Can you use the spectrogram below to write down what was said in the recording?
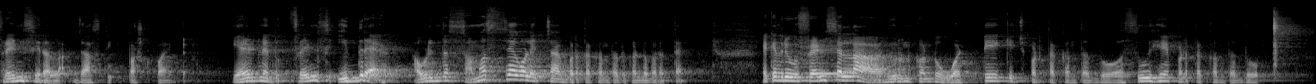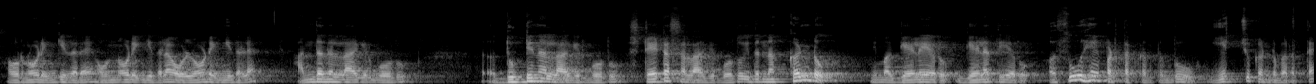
ಫ್ರೆಂಡ್ಸ್ ಇರಲ್ಲ, ಜಾಸ್ತಿ ಫಸ್ಟ್ ಪಾಯಿಂಟ್ ಎರಡನೇದು ಫ್ರೆಂಡ್ಸ್ ಇದ್ದರೆ ಅವರಿಂದ ಸಮಸ್ಯೆಗಳು ಹೆಚ್ಚಾಗಿ ಬರ್ತಕ್ಕಂಥದ್ದು ಕಂಡು ಬರುತ್ತೆ ಯಾಕೆಂದರೆ ಇವ್ರ ಫ್ರೆಂಡ್ಸ್ ಎಲ್ಲ ಇವ್ರನ್ನ ಕಂಡು ಹೊಟ್ಟೆ ಕಿಚ್ಚು ಪಡ್ತಕ್ಕಂಥದ್ದು ಅಸೂಹೆ ಪಡ್ತಕ್ಕಂಥದ್ದು. ಅವ್ರು ನೋಡಿ ಹೆಂಗಿದ್ದಾರೆ ಅವ್ನು ನೋಡಿ ಹೆಂಗಿದ್ದಾರೆ ಅವಳು ನೋಡಿ ಹೆಂಗಿದ್ದಾಳೆ ಅಂದದಲ್ಲಾಗಿರ್ಬೋದು. ದುಡ್ಡಿನಲ್ಲಾಗಿರ್ಬೋದು ಸ್ಟೇಟಸಲ್ಲಾಗಿರ್ಬೋದು ಇದನ್ನು ಕಂಡು ನಿಮ್ಮ ಗೆಳೆಯರು, ಗೆಳತಿಯರು ಅಸೂಹೆ ಪಡ್ತಕ್ಕಂಥದ್ದು ಹೆಚ್ಚು ಕಂಡು ಬರುತ್ತೆ.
